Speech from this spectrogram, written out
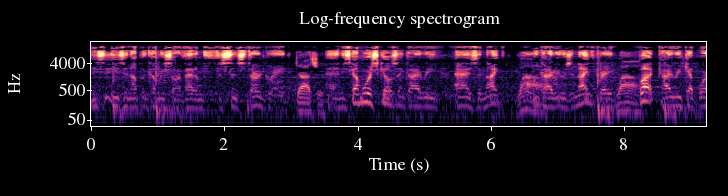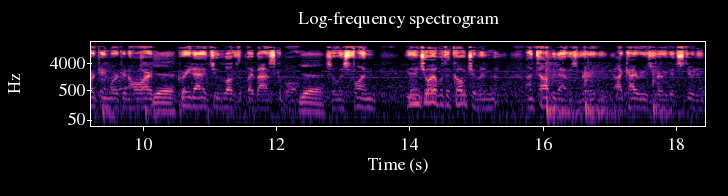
he's, he's an up-and-coming star. I've had him since third grade. Gotcha. And he's got more skills than Kyrie as the ninth. Wow. When Kyrie was in ninth grade. Wow. But Kyrie kept working, working hard. Yeah. Great attitude, loved to play basketball. Yeah. So it was fun and enjoyable to coach him. And on top of that, was very uh, Kyrie was a very good student.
